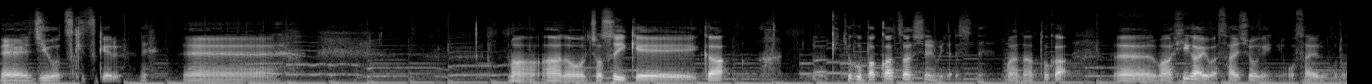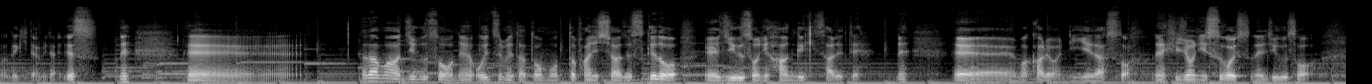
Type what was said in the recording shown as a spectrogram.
えー、銃を突きつける、ね、えー、まあ、あの、貯水池が、結局爆発はしてるみたいですね。まあなんとか、えー、まあ被害は最小限に抑えることができたみたいです。ね。えー、ただまあジグソーをね、追い詰めたと思ったパニッシャーですけど、えー、ジグソーに反撃されて、ね、えー、まあ彼は逃げ出すと。ね、非常にすごいですね、ジグソー。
